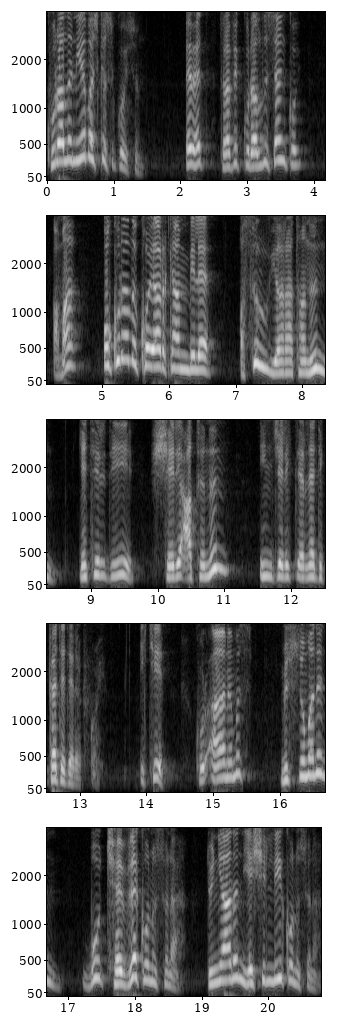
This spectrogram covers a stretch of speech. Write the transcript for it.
Kuralı niye başkası koysun? Evet, trafik kuralını sen koy. Ama o kuralı koyarken bile asıl yaratanın getirdiği şeriatının inceliklerine dikkat ederek koy. İki, Kur'an'ımız Müslümanın bu çevre konusuna, dünyanın yeşilliği konusuna,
